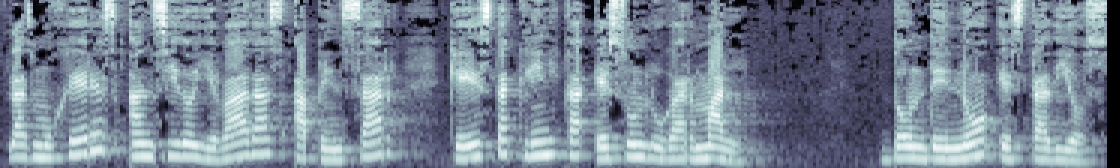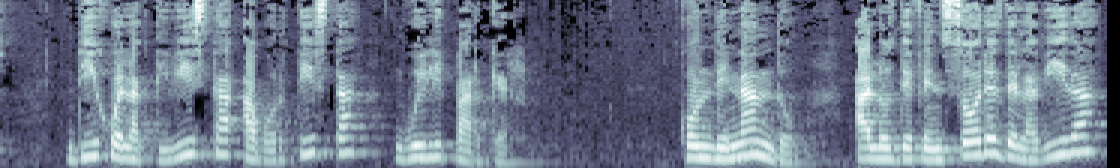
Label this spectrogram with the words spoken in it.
Las mujeres han sido llevadas a pensar que esta clínica es un lugar mal, donde no está Dios, dijo el activista abortista Willie Parker, condenando a los defensores de la vida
